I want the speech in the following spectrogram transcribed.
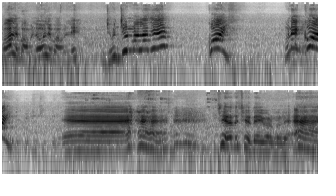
বলে বাবলে বলে বাবলে। ঝুনঝুন বালা যে? কই? অনেক কই? হ্যাঁ, ছেড়ে দে ছেড়ে দে এবার বলে। হ্যাঁ।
